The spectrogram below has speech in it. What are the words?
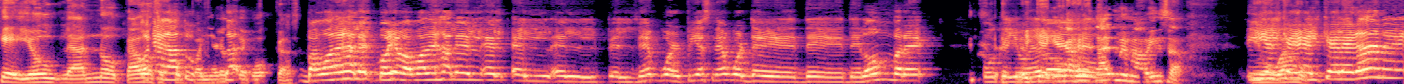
que yo le han nocado a sus compañeros de podcast. Vamos a dejarle, oye, vamos a dejarle el, el, el, el, network, PS Network de, de, del hombre, porque yo... el que quiera retarme me avisa. Y, el, que, el que le gane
